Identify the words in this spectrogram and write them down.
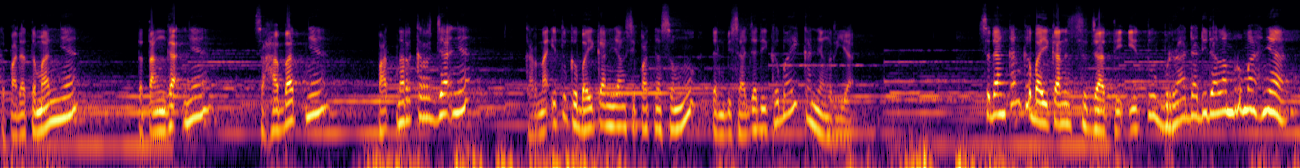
Kepada temannya, tetangganya, sahabatnya, partner kerjanya, karena itu kebaikan yang sifatnya semu dan bisa jadi kebaikan yang ria. Sedangkan kebaikan sejati itu berada di dalam rumahnya,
